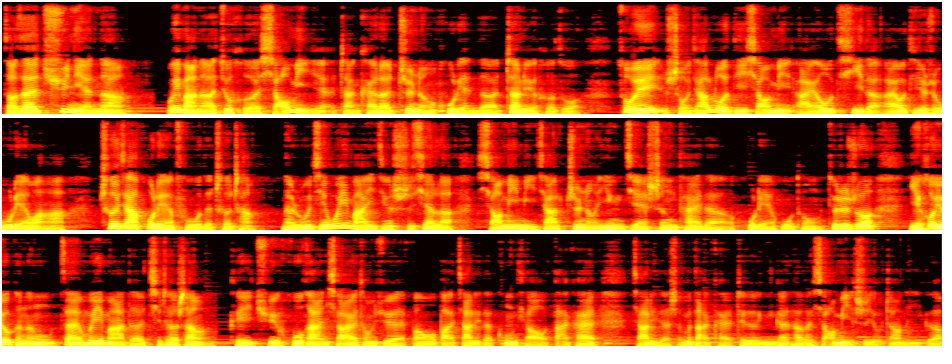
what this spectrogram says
早在去年呢。威马呢就和小米展开了智能互联的战略合作。作为首家落地小米 IoT 的 IoT 就是物联网啊，车家互联服务的车厂。那如今威马已经实现了小米米家智能硬件生态的互联互通，就是说以后有可能在威马的汽车上可以去呼喊小爱同学，帮我把家里的空调打开，家里的什么打开。这个应该它和小米是有这样的一个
